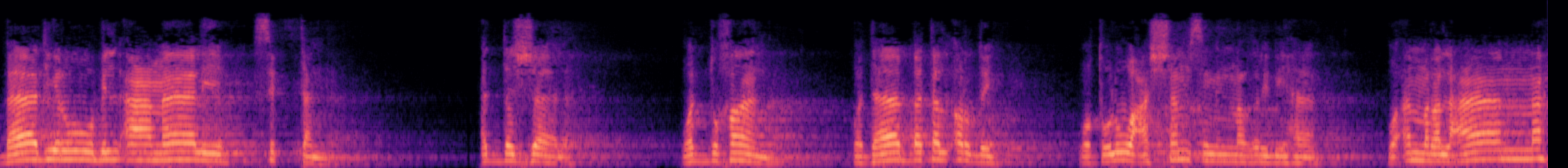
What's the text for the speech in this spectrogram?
بادروا بالأعمال ستا. الدجال والدخان ودابة الأرض وطلوع الشمس من مغربها وأمر العامة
